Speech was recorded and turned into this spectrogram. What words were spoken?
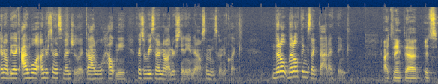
and I'll be like, I will understand this eventually. Like God will help me. There's a reason I'm not understanding it now. Something's going to click. Little little things like that, I think. I think that it's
